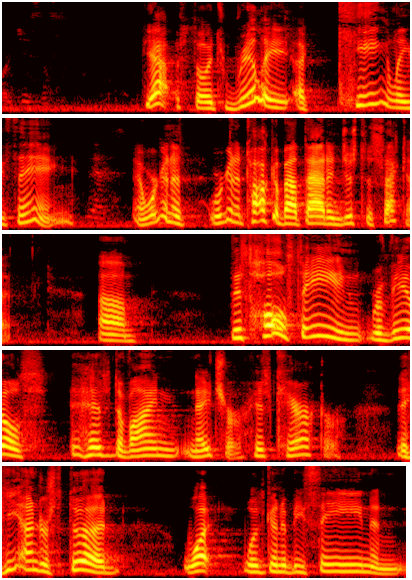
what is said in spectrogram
for Jesus. Yeah, so it's really a kingly thing. Yes. And we're going to we're going to talk about that in just a second. Um, this whole scene reveals his divine nature, his character, that he understood what was going to be seen, and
